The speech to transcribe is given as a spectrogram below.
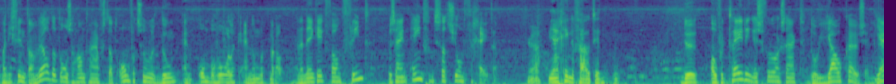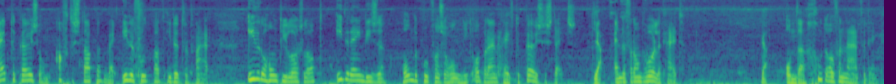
Maar die vindt dan wel dat onze handhavers dat onfatsoenlijk doen en onbehoorlijk en noem het maar op. En dan denk ik van vriend, we zijn één station vergeten. Ja. Jij ging de fout in. De overtreding is veroorzaakt door jouw keuze. Jij hebt de keuze om af te stappen bij ieder voetpad, ieder trottoir. Iedere hond die losloopt, iedereen die zijn hondenpoep van zijn hond niet opruimt, heeft de keuze steeds. Ja. En de verantwoordelijkheid. Ja. Om daar goed over na te denken.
